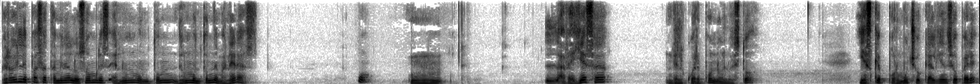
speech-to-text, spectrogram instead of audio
Pero hoy le pasa también a los hombres en un montón, de un montón de maneras. La belleza del cuerpo no lo es todo. Y es que por mucho que alguien se opere,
